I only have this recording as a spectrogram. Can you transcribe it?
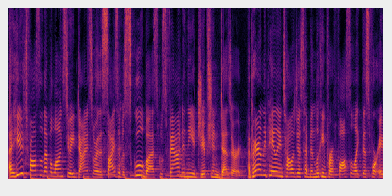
A huge fossil that belongs to a dinosaur the size of a school bus was found in the Egyptian desert. Apparently paleontologists have been looking for a fossil like this for a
